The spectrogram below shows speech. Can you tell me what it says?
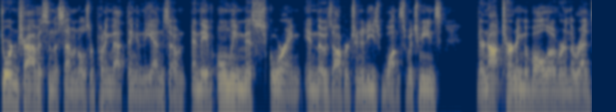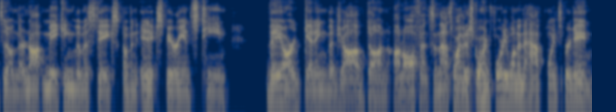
Jordan Travis and the Seminoles are putting that thing in the end zone, and they've only missed scoring in those opportunities once, which means they're not turning the ball over in the red zone. They're not making the mistakes of an inexperienced team. they are getting the job done on offense. And that's why they're scoring 41 and a half points per game.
